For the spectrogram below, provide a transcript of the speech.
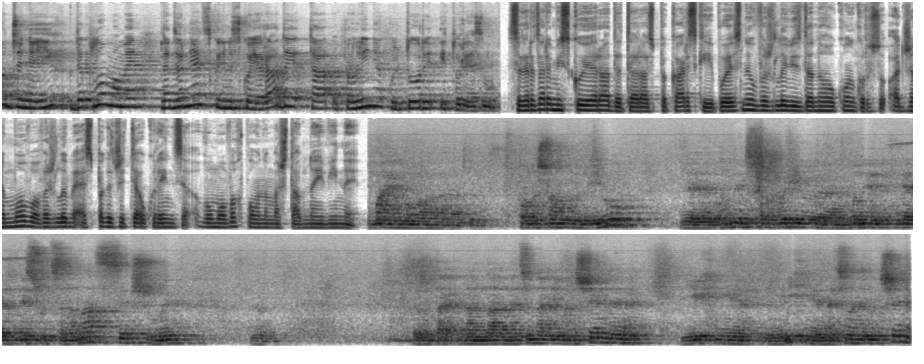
нагородження їх дипломами Надвірнянської міської ради та управління культури і туризму. Секретар міської ради Тарас Пекарський пояснив важливість даного конкурсу, адже мова важливий аспект життя українця в умовах повномасштабної війни. Маємо повномасштабну війну. Е, Одним з прапорів е, вони не несуться на нас, що ми, е, скажімо так, на, на національні меншини, їхні, не їхні національні меншини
